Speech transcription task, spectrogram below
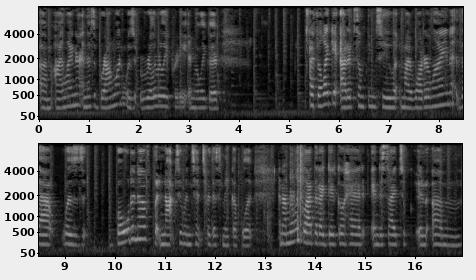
um, eyeliner and this brown one was really, really pretty and really good. I feel like it added something to my waterline that was bold enough, but not too intense for this makeup look. And I'm really glad that I did go ahead and decide to um,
